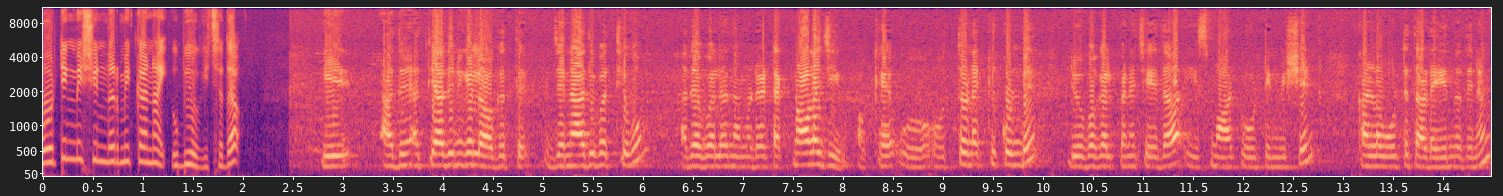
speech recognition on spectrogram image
വോട്ടിംഗ് മെഷീൻ നിർമ്മിക്കാനായി ഉപയോഗിച്ചത്. ഈ അത് അത്യാധുനിക ലോകത്ത് ജനാധിപത്യവും അതേപോലെ നമ്മുടെ ടെക്നോളജിയും ഒക്കെ ഒത്തിണക്കിക്കൊണ്ട് രൂപകൽപ്പന ചെയ്ത ഈ സ്മാർട്ട് വോട്ടിംഗ് മെഷീൻ കള്ളവോട്ട് തടയുന്നതിനും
